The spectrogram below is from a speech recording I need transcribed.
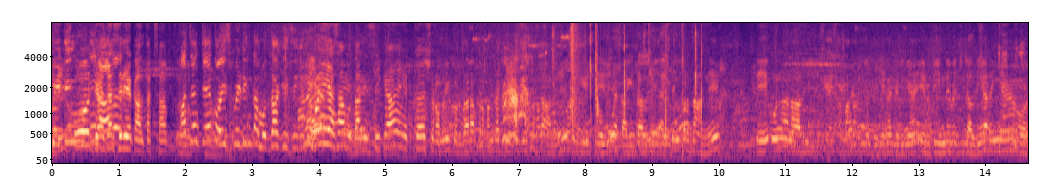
ਮੀਟਿੰਗ ਉਹ ਜ਼ਿਆਦਾ ਸ੍ਰੀ ਅਕਾਲ ਤਖਤ ਸਾਹਿਬ ਅਚਨਚੇਤ ਹੋਈ ਇਸ ਮੀਟਿੰਗ ਦਾ ਮੁੱਦਾ ਕੀ ਸੀ ਜੀ? ਕੋਈ ਐਸਾ ਮੁੱਦਾ ਨਹੀਂ ਸੀ ਕਿ ਇੱਕ ਸ਼੍ਰੋਮਣੀ ਗੁਰਦੁਆਰਾ ਪ੍ਰਬੰਧਕ ਕਮੇਟੀ ਦੇ ਪ੍ਰਧਾਨ ਨੇ ਸ਼੍ਰੋਮਣੀ ਅਕਾਲੀ ਦਲ ਦੇ ਐਕਟਿੰਗ ਪ੍ਰਧਾਨ ਨੇ ਤੇ ਉਹਨਾਂ ਨਾਲ ਵੀ ਵਿਸ਼ੇਸ਼ ਸਮਾਨਾਂ ਦੀਆਂ ਮੀਟਿੰਗਾਂ ਜਿਹੜੀਆਂ ਇਹ ਰੂਟੀਨ ਦੇ ਵਿੱਚ ਚੱਲਦੀਆਂ ਰਹੀਆਂ ਔਰ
